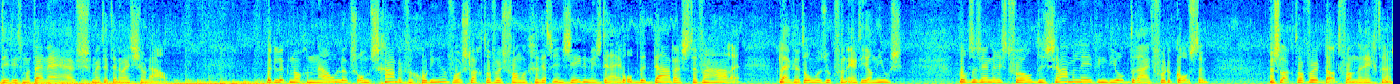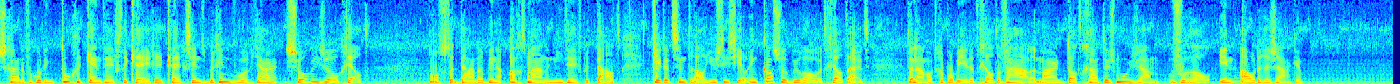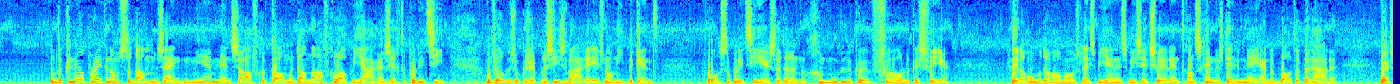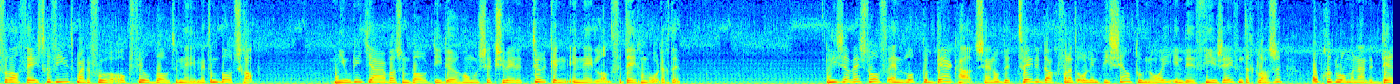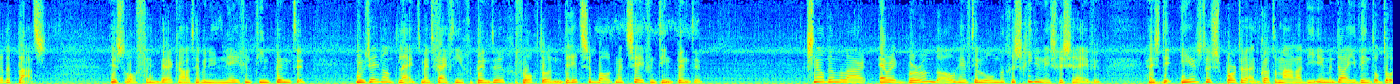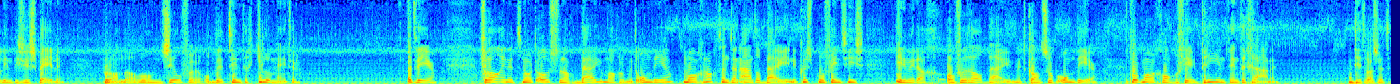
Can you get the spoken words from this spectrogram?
Dit is Martijn Nijhuis met het NOS-journaal. Het lukt nog nauwelijks om schadevergoedingen voor slachtoffers van gewelds- en zedenmisdrijven op de daders te verhalen, blijkt uit onderzoek van RTL Nieuws. Volgens de zender is het vooral de samenleving die opdraait voor de kosten. Een slachtoffer dat van de rechter een schadevergoeding toegekend heeft gekregen, krijgt sinds begin vorig jaar sowieso geld. Als de dader binnen acht maanden niet heeft betaald, keert het Centraal Justitieel Incassobureau het geld uit. Daarna wordt geprobeerd het geld te verhalen, maar dat gaat dus moeizaam, vooral in oudere zaken. Op de Canalparade in Amsterdam zijn meer mensen afgekomen dan de afgelopen jaren, zegt de politie. Hoeveel bezoekers er precies waren is nog niet bekend. Volgens de politie heerste er een gemoedelijke, vrolijke sfeer. Vele honderden homo's, lesbiennes, biseksuelen en transgenders deden mee aan de botenparade. Er werd vooral feest gevierd, maar er voeren ook veel boten mee met een boodschap. Nieuw dit jaar was een boot die de homoseksuele Turken in Nederland vertegenwoordigde. Lisa Westhoff en Lopke Berghout zijn op de tweede dag van het Olympisch zeiltoernooi in de 470-klasse opgeklommen naar de derde plaats. Westhoff en Berghout hebben nu 19 punten. Nieuw-Zeeland leidt met 15 punten, gevolgd door een Britse boot met 17 punten. Snelwandelaar Eric Burundo heeft in Londen geschiedenis geschreven. Hij is de eerste sporter uit Guatemala die een medaille wint op de Olympische Spelen. Burundo won zilver op de 20 kilometer. Het weer. Vooral in het noordoosten nog buien, mogelijk met onweer. Morgenochtend een aantal buien in de kustprovincies. In de middag overal buien met kans op onweer. Het wordt morgen ongeveer 23 graden. Dit was het.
